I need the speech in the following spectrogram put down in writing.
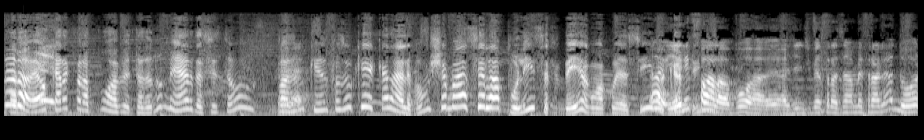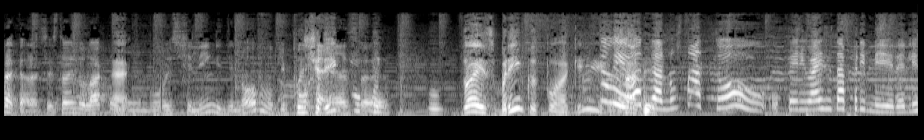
Não, não, é o cara que fala, porra, meu, tá dando merda, vocês estão fazendo, É. querendo fazer o quê, caralho? Vamos chamar, sei lá, a polícia, FBI, alguma coisa assim, Não, né, e cara? ele Tem- fala, porra, a gente devia trazer uma metralhadora, cara. Vocês estão indo lá com É. um, um estilingue de novo? Que porra é estilingue, essa? com, com dois brincos, porra, que. Não, e outra, não matou o Pennywise da primeira. Ele,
